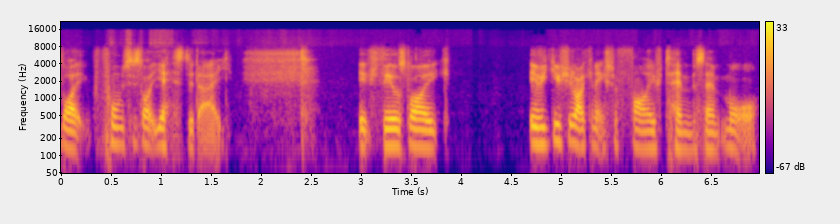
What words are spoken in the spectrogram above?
like performances like yesterday it feels like if he gives you like an extra 5 10% more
